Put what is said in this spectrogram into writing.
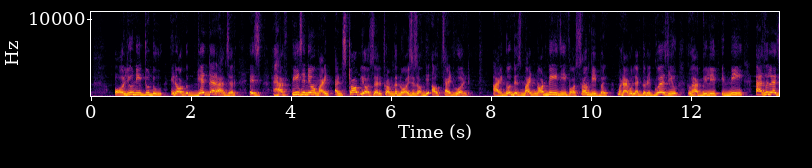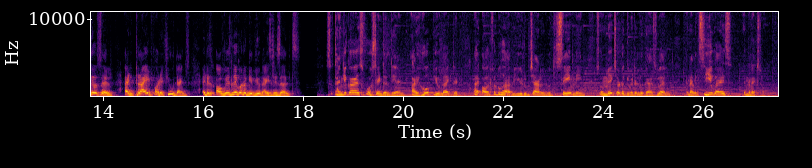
all you need to do in order to get that answer is have peace in your mind and stop yourself from the noises of the outside world. I know this might not be easy for some people, but I would like to request you to have belief in me as well as yourself and try it for a few times. It is obviously going to give you nice results. So thank you guys for staying till the end. I hope you liked it. I also do have a YouTube channel with the same name, so make sure to give it a look as well. And I will see you guys in the next one.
